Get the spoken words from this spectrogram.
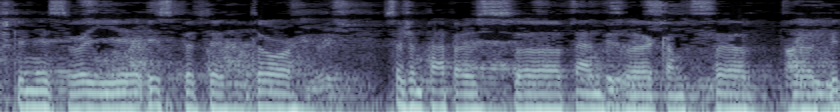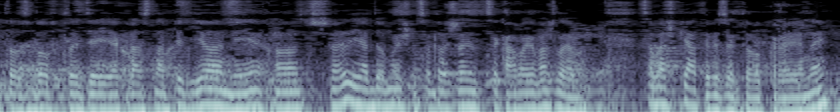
шкільні свої іспити, то Sgt. Pepper's е, концерт Бітлз був тоді якраз на підйомі. Отже, я думаю, що це дуже цікаво і важливо. Це ваш п'ятий візит до України.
